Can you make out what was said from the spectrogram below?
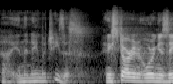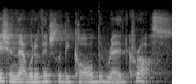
uh, in the name of Jesus. And he started an organization that would eventually be called the Red Cross.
